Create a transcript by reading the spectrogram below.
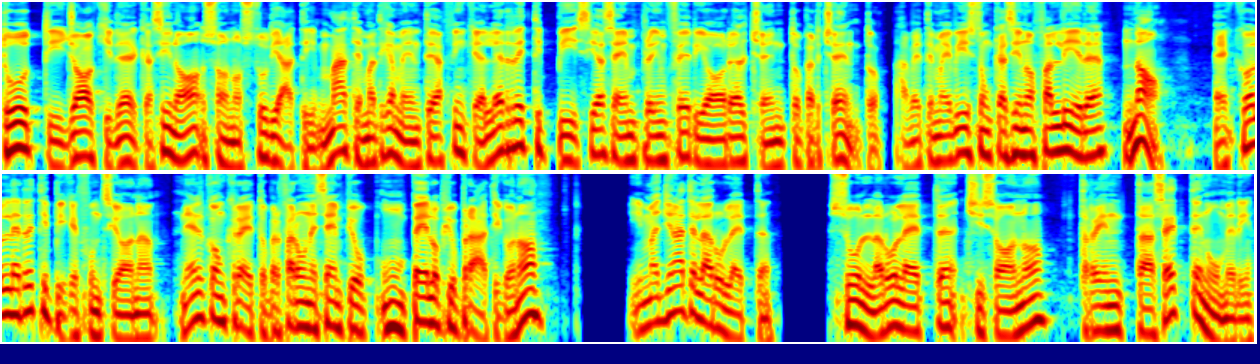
Tutti i giochi del casino sono studiati matematicamente affinché l'RTP sia sempre inferiore al 100%. Avete mai visto un casino fallire? No, Ecco l'RTP che funziona. Nel concreto, per fare un esempio un pelo più pratico, no? Immaginate la roulette. Sulla roulette ci sono 37 numeri,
